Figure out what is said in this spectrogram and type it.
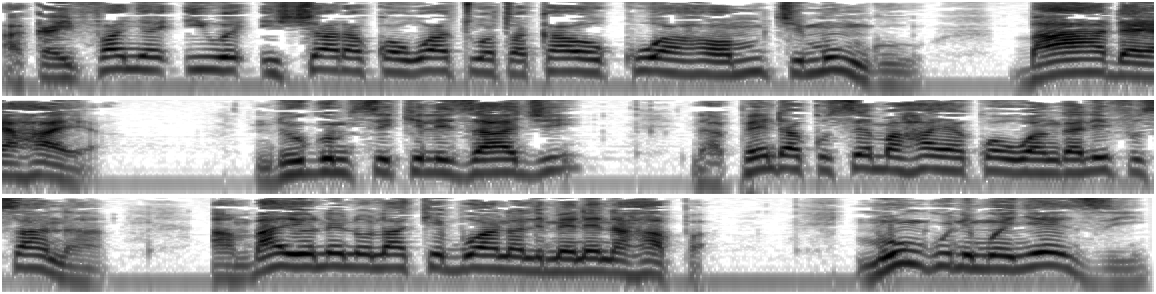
akaifanya iwe ishara kwa watu watakaokuwa hawamchi mungu baada ya haya. Ndugu msikilizaji napenda kusema haya kwa uangalifu sana ambayo neno lake bwana limenena hapa. Mungu ni mwenyezi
